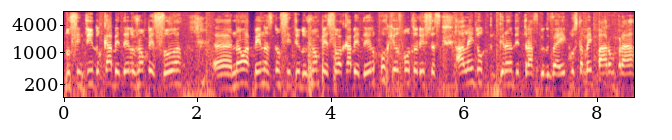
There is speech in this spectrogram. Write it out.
no sentido Cabedelo João Pessoa, uh, não apenas no sentido João Pessoa Cabedelo, porque os motoristas, além do grande tráfego de veículos, também param para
